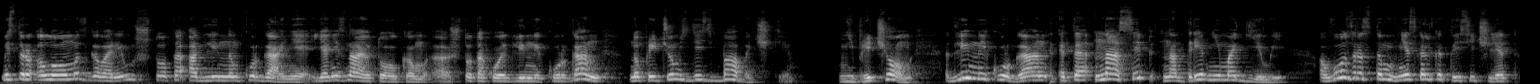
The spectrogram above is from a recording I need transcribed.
Мистер Ломас говорил что-то о длинном кургане. Я не знаю толком, э, что такое длинный курган, но при чем здесь бабочки? Ни при чем. Длинный курган – это насыпь над древней могилой, возрастом в несколько тысяч лет.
